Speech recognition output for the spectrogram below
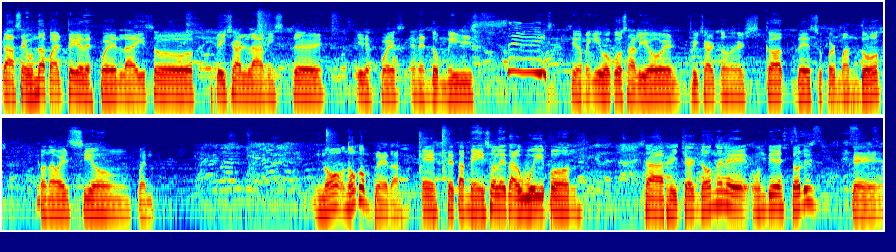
la segunda parte que después la hizo Richard Lannister y después en el 2006, si no me equivoco, salió el Richard Donner Scott de Superman 2, que es una versión pues no, no completa. Este también hizo Lethal Weapon. O sea, Richard Donner es un director que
